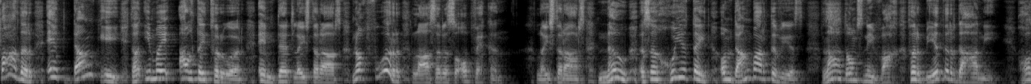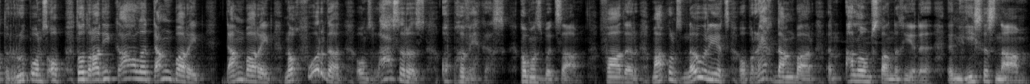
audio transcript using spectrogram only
Vader, ek dank U dat U my altyd verhoor en dit luisteraars nog voor Lazarus se opwekking. Luisteraars, nou is 'n goeie tyd om dankbaar te wees. Laat ons nie wag vir beter dae nie. God roep ons op tot radikale dankbaarheid, dankbaarheid nog voordat ons Lazarus opgewek is. Kom ons bid saam. Vader, maak ons nou reeds opreg dankbaar in alle omstandighede in Jesus naam.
